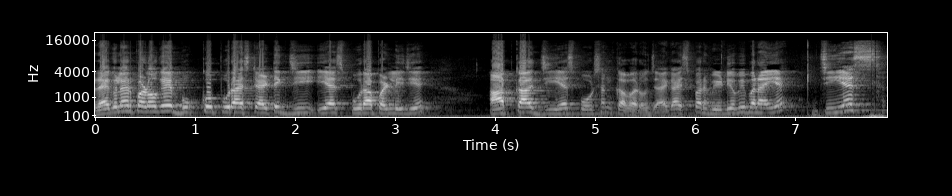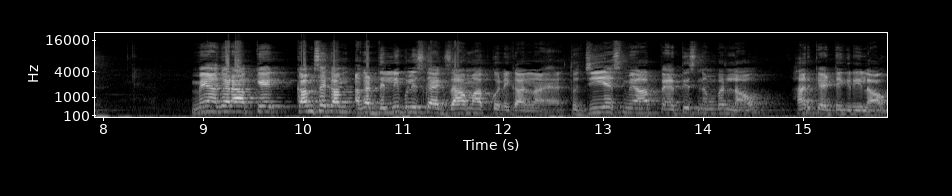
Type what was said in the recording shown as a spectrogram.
रेगुलर पढ़ोगे बुक को पूरा स्टैटिक जीएस पूरा पढ़ लीजिए। आपका जीएस पोर्शन कवर हो जाएगा। इस पर वीडियो भी बनाइए। जीएस में अगर आपके कम से कम, अगर दिल्ली पुलिस का एग्ज़ाम आपको निकालना है तो जीएस में आप 35 नंबर लाओ, हर कैटेगरी लाओ।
